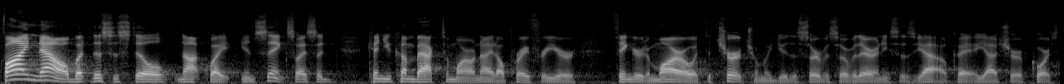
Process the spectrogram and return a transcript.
fine now, but this is still not quite in sync. So I said, Can you come back tomorrow night? I'll pray for your finger tomorrow at the church when we do the service over there. And he says, Yeah, okay, yeah, sure, of course.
